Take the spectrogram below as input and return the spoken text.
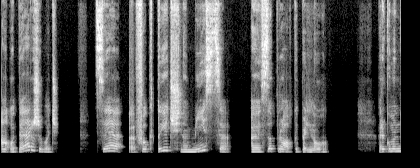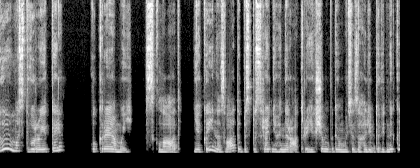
А одержувач це е, фактично місце е, заправки пального. Рекомендуємо створити окремий склад який назвати безпосередньо генератор. Якщо ми подивимося взагалі в довідники,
